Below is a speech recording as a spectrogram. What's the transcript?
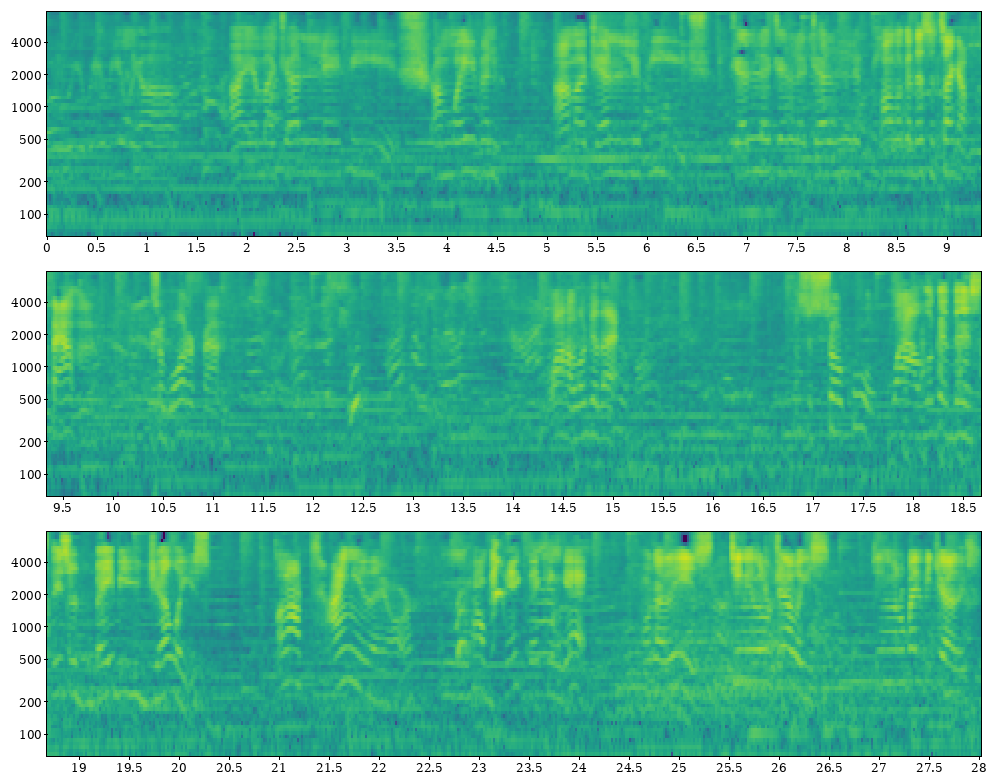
Whoa, wee, wee, wee, uh, I am a jellyfish. I'm waving. I'm a jellyfish. Jelly, jelly, jellyfish. Oh, look at this. It's like a fountain. It's a water fountain. Wow, look at that. This is so cool. Wow, look at this. These are baby jellies. Look how tiny they are and how big they can get. Look at these teeny little jellies. Teeny little baby jellies.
